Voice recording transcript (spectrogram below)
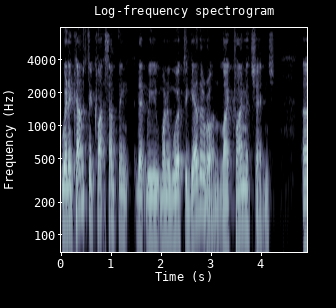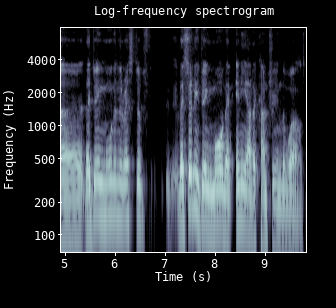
when it comes to cl- something that we want to work together on, like climate change, uh, they're doing more than the rest of, they're certainly doing more than any other country in the world.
